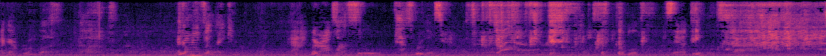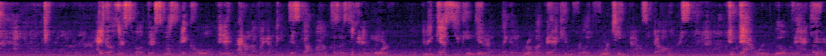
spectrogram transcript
I got a Roomba. Uh, I don't know if I like it. Uh, around Plaza has Roombas. A couple of sad people. Uh, I know they're supposed they're supposed to be cool, and I, I don't know if I got like a discount on because I was looking at more, and I guess you can get a like a robot vacuum for like fourteen thousand dollars, and that one will vacuum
